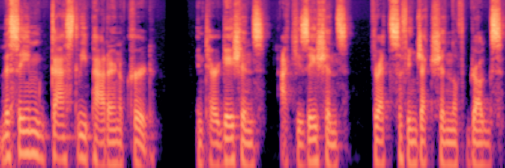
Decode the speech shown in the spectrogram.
The same ghastly pattern occurred. Interrogations, accusations, threats of injection of drugs.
